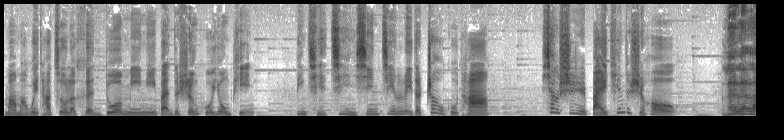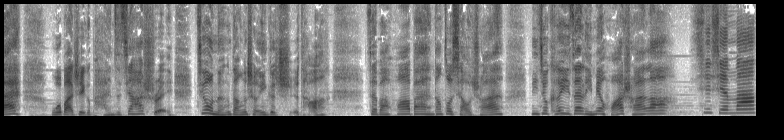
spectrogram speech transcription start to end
妈妈为他做了很多迷你版的生活用品，并且尽心尽力的照顾他。像是白天的时候，来来来，我把这个盘子加水，就能当成一个池塘；再把花瓣当做小船，你就可以在里面划船啦。谢谢妈，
